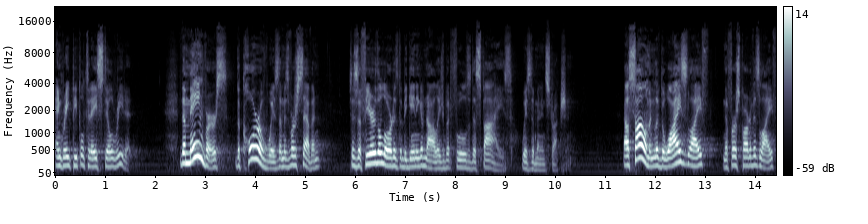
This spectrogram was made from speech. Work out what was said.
And great people today still read it. The main verse, the core of wisdom, is verse 7. It says, The fear of the Lord is the beginning of knowledge, but fools despise wisdom and instruction. Now, Solomon lived a wise life in the first part of his life.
